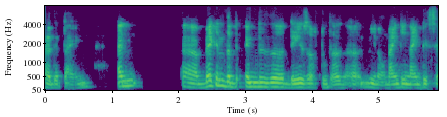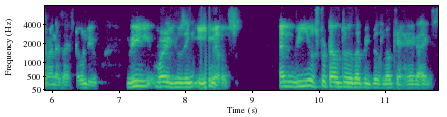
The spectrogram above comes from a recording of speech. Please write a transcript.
at the time. And uh, back in the into the days of 2000, uh, you know, 1997, as I told you, we were using emails. And we used to tell to other people, okay, hey guys,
